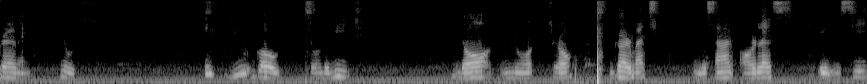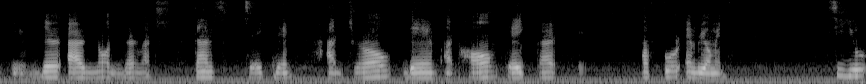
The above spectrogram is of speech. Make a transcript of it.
prevent floods. If you go to the beach, do not throw garbage in the sand or less in the sea if there are no garbage cans take them and throw them at home take care of our environment. See you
